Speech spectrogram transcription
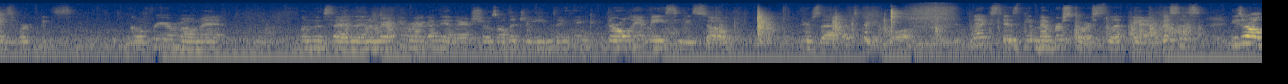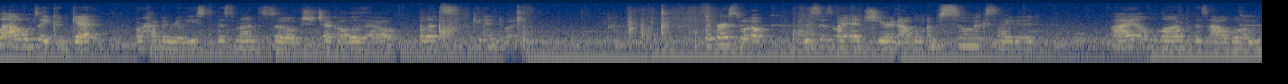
It's for, it's Go For Your Moment on this side, and then American Rag on the other. It shows all the jeans. I think they're only at Macy's, so there's that. That's pretty cool. Next is the Member Store Slip, and this is, these are all the albums that you could get or have been released this month, so you should check all those out. Let's get into it. The first one, oh, this is my Ed Sheeran album. I'm so excited. I loved this album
